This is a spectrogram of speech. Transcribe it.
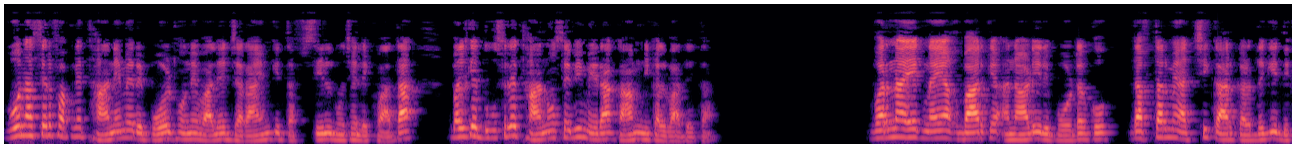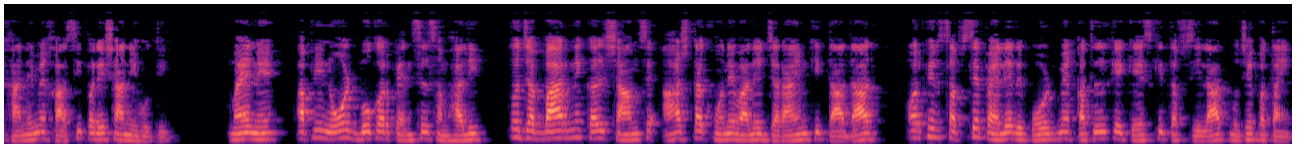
وہ نہ صرف اپنے تھانے میں رپورٹ ہونے والے جرائم کی تفصیل مجھے لکھواتا، بلکہ دوسرے تھانوں سے بھی میرا کام نکلوا دیتا۔ ورنہ ایک نئے اخبار کے اناڑی رپورٹر کو دفتر میں اچھی کارکردگی دکھانے میں خاصی پریشانی ہوتی۔ میں نے اپنی نوٹ بک اور پینسل سنبھالی تو جبار نے کل شام سے آج تک ہونے والے جرائم کی تعداد اور پھر سب سے پہلے رپورٹ میں قتل کے کیس کی تفصیلات مجھے بتائیں۔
